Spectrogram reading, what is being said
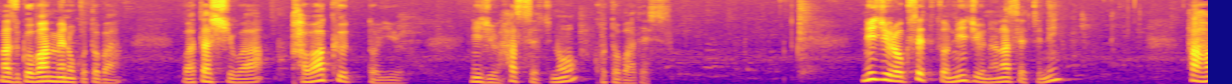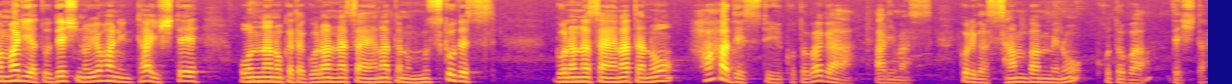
まず5番目の言葉「私は乾く」という28節の言葉です。26節と27節に母マリアと弟子のヨハネに対して女の方ご覧なさいあなたの息子です。ご覧なさいあなたの母ですという言葉があります。これが3番目の言葉でした。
